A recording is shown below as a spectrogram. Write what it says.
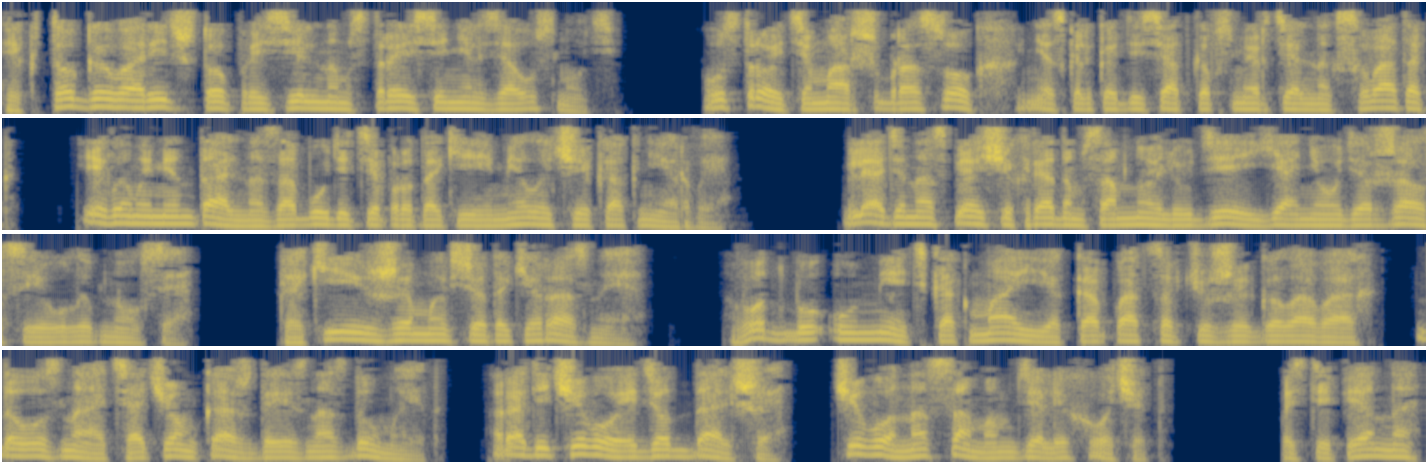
И кто говорит, что при сильном стрессе нельзя уснуть? Устройте марш-бросок, несколько десятков смертельных схваток, и вы моментально забудете про такие мелочи, как нервы. Глядя на спящих рядом со мной людей, я не удержался и улыбнулся. Какие же мы все-таки разные. Вот бы уметь, как Майя, копаться в чужих головах, да узнать, о чем каждый из нас думает, ради чего идет дальше, чего на самом деле хочет. Постепенно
